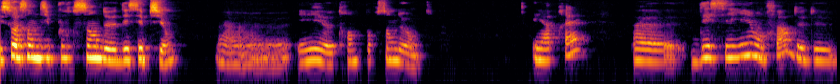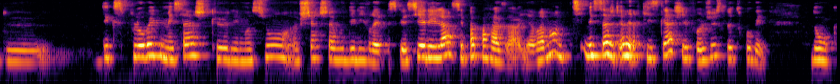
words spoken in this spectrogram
70% de déception euh, et 30% euh, de honte. Et après, euh, d'essayer enfin de d'explorer le message que l'émotion euh, cherche à vous délivrer. Parce que si elle est là, c'est pas par hasard. Il y a vraiment un petit message derrière qui se cache il faut juste le trouver. Donc,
